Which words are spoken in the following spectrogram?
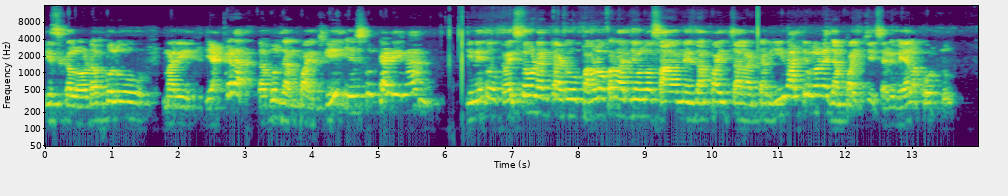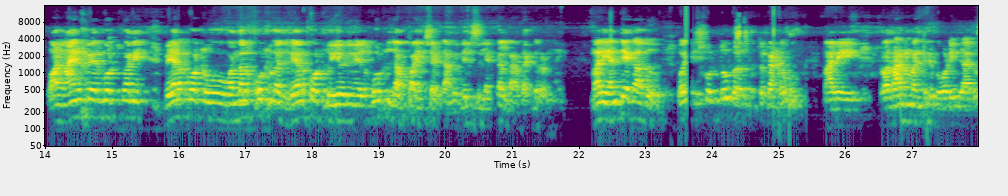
ఇసుకలో డబ్బులు మరి ఎక్కడ డబ్బులు సంపాదించి ఏం చేసుకుంటాడు ఈయన? ఈయనేదో క్రైస్తవుడు అంటాడు పరలోక రాజ్యంలో సా నేను సంపాదించాలంటాడు. ఈ రాజ్యంలోనే సంపాదించేశాడు వేల కోట్లు. వాళ్ళ నాయన పేరు కొట్టుకొని వేల కోట్లు వందల కోట్లు కాదు వేల కోట్లు ఏడు వేల కోట్లు సంపాదించాడు. నాకు తెలిసి లెక్కలు నా దగ్గర ఉన్నాయి. మరి అంతేకాదు వేసుకుంటూ బ్రతుకుతున్నాడు మరి ప్రధానమంత్రి మోడీ గారు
